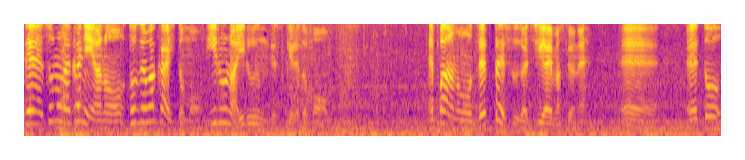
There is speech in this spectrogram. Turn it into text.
で、その中に、あの、当然若い人もいるのはいるんですけれども、やっぱあの、絶対数が違いますよね。えー、えー、と、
